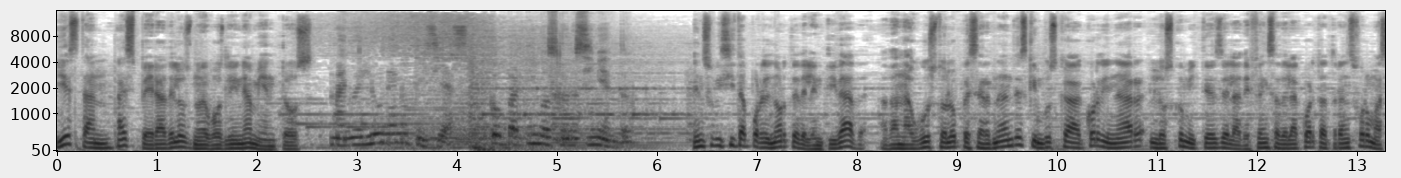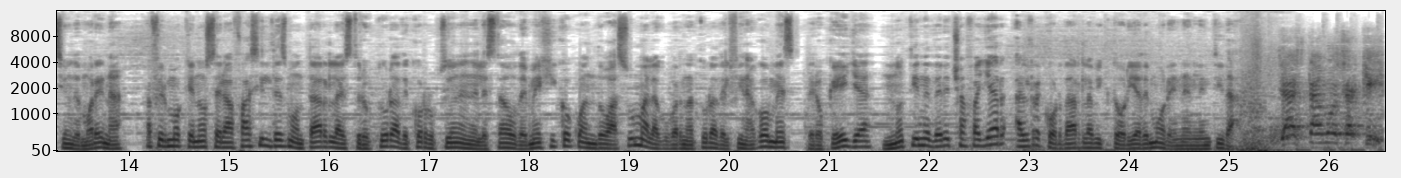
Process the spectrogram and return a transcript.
y están a espera de los nuevos lineamientos. Manuel Luna Noticias. Compartimos conocimiento. En su visita por el norte de la entidad, Adán Augusto López Hernández, quien busca coordinar los comités de la defensa de la Cuarta Transformación de Morena, afirmó que no será fácil desmontar la estructura de corrupción en el Estado de México cuando asuma la gubernatura Delfina Gómez, pero que ella no tiene derecho a fallar al recordar la victoria de Morena en la entidad. Ya estamos aquí.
